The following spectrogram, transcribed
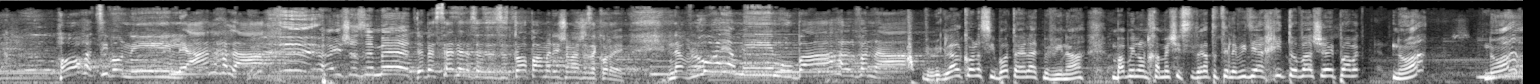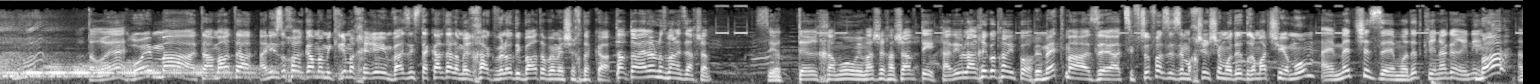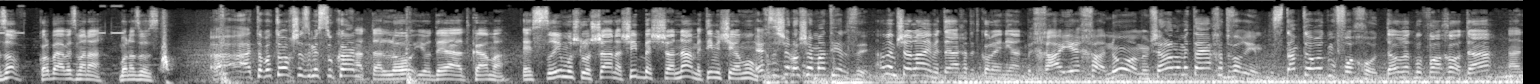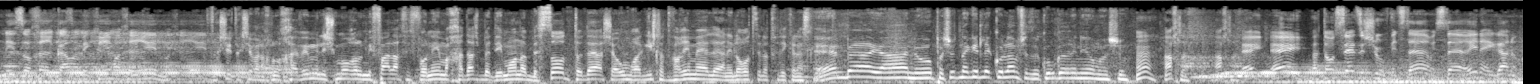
הו הצבעוני, לאן הלך? האיש הזה מת! זה בסדר, זה- זה- זאת לא הפעם הראשונה שזה קורה. נבלו הימים ובאה הלבנה. ובגלל כל הסיבות האלה, את מבינה? בבילון 5 היא סדרת הטלוויזיה הכי טובה שאי פעם... נועה? נועה? אתה רואה? רואה מה? אתה אמרת, אני זוכר כמה מקרים אחרים, ואז הסתכלת על המרחק ולא דיברת במשך דקה. טוב, טוב, אין לנו זמן לזה עכשיו. זה יותר חמור ממה שחשבתי. חייבים להרחיק אותך מפה. באמת מה, זה, הצפצוף הזה זה מכשיר שמודד רמת שעמום? האמת שזה מודד קרינה גרעינית. מה? עזוב, כל בעיה בזמנה. בוא נזוז. אה, אתה בטוח שזה מסוכן? אתה לא יודע עד כמה. 23 אנשים בשנה מתים משעמום. איך זה שלא שמעתי על זה? הממשלה היא מטייחת את כל העניין. בחייך, נו, הממשלה לא מטייחת דברים. זה סתם תיאוריות מופרכות. תיאוריות מופרכות, אה? אני זוכר כמה מקרים אחרים. תקשיב, תקשיב, אנחנו חייבים לשמור על מפעל העפיפונים החדש בדימונה בסוד. אתה יודע שהאו"ם רגיש לדברים האלה, אני לא רוצה להתחיל להיכנס ל... אין בעיה, נו, פשוט נגיד לכולם שזה כור גרעיני או משהו. אה, אחלה, אחלה. היי, היי, אתה עושה את זה שוב. מצטער, מצטער, הנה הגענו.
